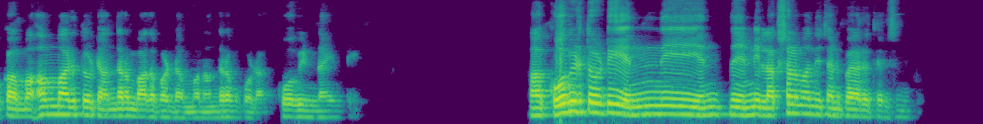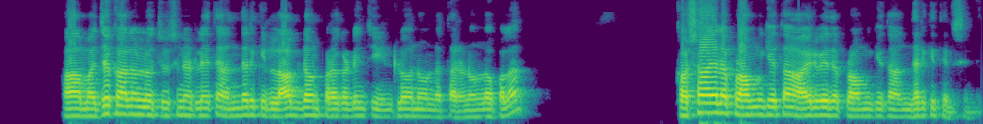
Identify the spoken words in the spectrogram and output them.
ఒక మహమ్మారితోటి అందరం బాధపడ్డాం మనందరం కూడా కోవిడ్ నైన్టీన్. ఆ కోవిడ్ తోటి ఎన్ని ఎంత ఎన్ని లక్షల మంది చనిపోయారో తెలిసింది ఆ మధ్యకాలంలో చూసినట్లయితే అందరికీ లాక్డౌన్ ప్రకటించి ఇంట్లోనే ఉన్న తరుణం లోపల కషాయాల ప్రాముఖ్యత ఆయుర్వేద ప్రాముఖ్యత అందరికీ తెలిసింది.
